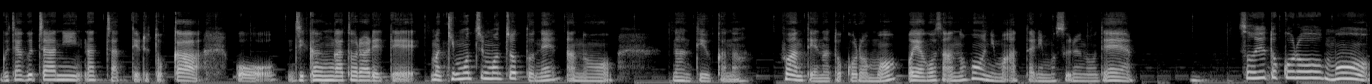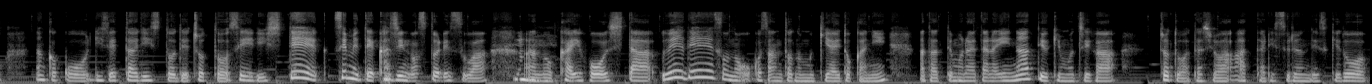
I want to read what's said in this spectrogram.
ぐちゃぐちゃになっちゃってるとか、こう、時間が取られて、まあ気持ちもちょっとね、あの、なんていうかな、不安定なところも親御さんの方にもあったりもするので、そういうところも、なんかこう、リセッターリストでちょっと整理して、せめて家事のストレスは、あの、解放した上で、そのお子さんとの向き合いとかに当たってもらえたらいいなっていう気持ちが、ちょっと私はあったりするんですけど、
